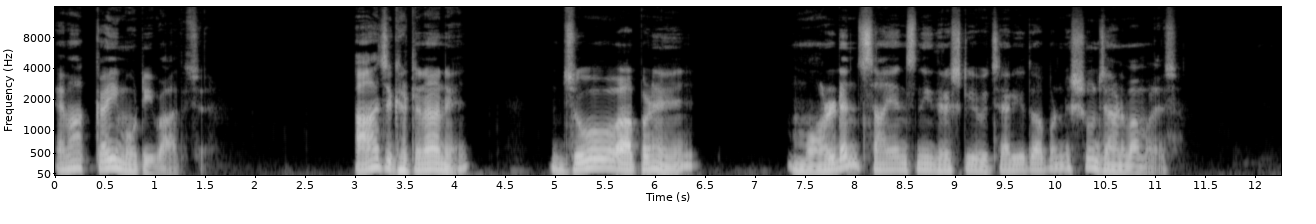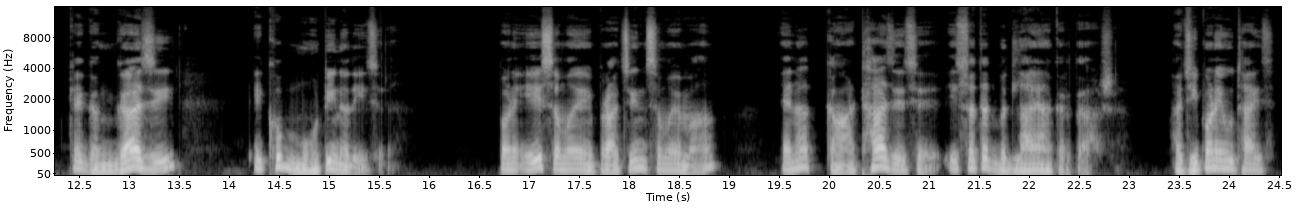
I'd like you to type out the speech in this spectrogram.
એમાં કઈ મોટી વાત છે? આ જ ઘટનાને જો આપણે મોર્ડન સાયન્સની દૃષ્ટિએ વિચારીએ તો આપણને શું જાણવા મળે છે? કે ગંગાજી એ ખૂબ મોટી નદી છે. પણ એ સમયે, પ્રાચીન સમયમાં એના કાંઠા જે છે એ સતત બદલાયા કરતા હશે. હજી પણ એવું થાય છે.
